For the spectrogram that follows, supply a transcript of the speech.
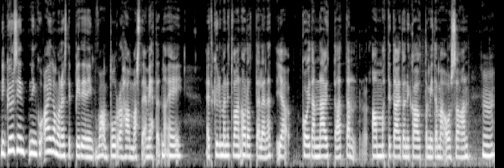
Niin kyllä siinä niin kuin aika monesti piti niin kuin vaan purra hammasta ja miettiä, että no ei, että kyllä mä nyt vaan odottelen et, ja koitan näyttää tämän ammattitaitoni kautta, mitä mä osaan. Mm.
